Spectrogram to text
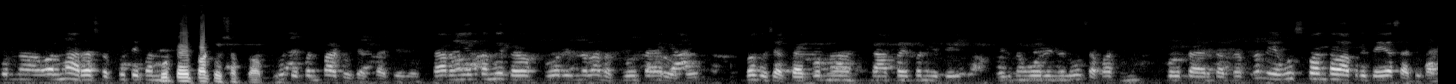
पूर्ण ऑल महाराष्ट्र कुठे पण कुठेही पाठवू शकतो आपण. कुठे पण पाठवू शकता ते. कारण एकदम इथं ओरिजिनल असा गुळ तयार होतो. बघू शकता पूर्ण कापाय पण येते. एकदम ओरिजिनल ऊसापासून गुळ तयार करतात. तुम्ही ऊस कोणता वापरते यासाठी काय?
